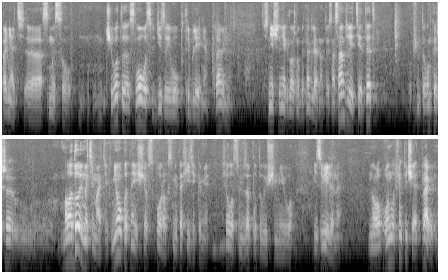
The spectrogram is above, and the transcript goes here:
понять смысл чего-то, слова следи за его употреблением, правильно? То есть нечто некое должно быть наглядно. То есть на самом деле Теотет в общем-то, он, конечно, молодой математик, неопытный еще в спорах с метафизиками, философами, запутывающими его извилины. Но он, в общем, отвечает правильно.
